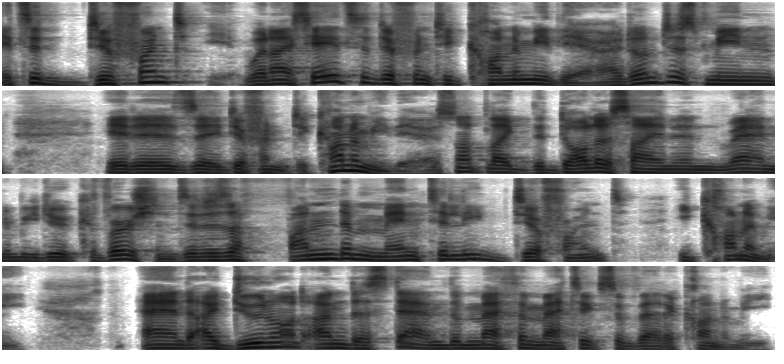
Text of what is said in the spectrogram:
it's a different when I say it's a different economy there. I don't just mean It is a different economy there. It's not like the dollar sign in rand and we do conversions. It is a fundamentally different economy. And I do not understand the mathematics of that economy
